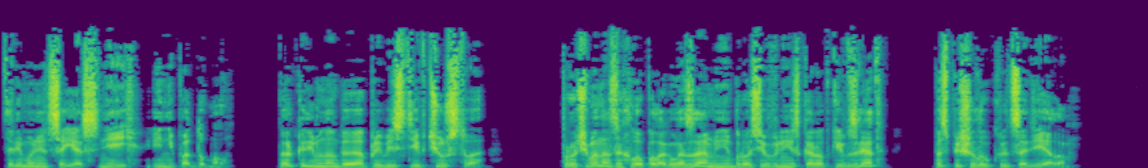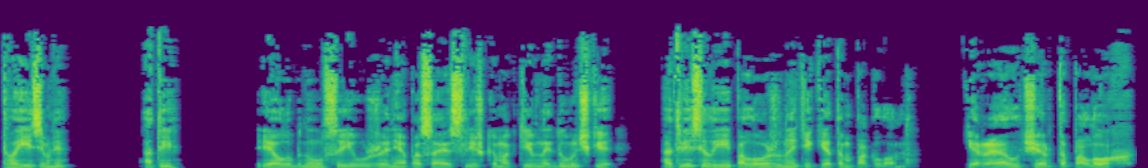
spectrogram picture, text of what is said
Церемониться я с ней и не подумал. Только немного привести в чувство. Впрочем, она захлопала глазами и, бросив вниз короткий взгляд, поспешила укрыться одеялом. «Твоей земле?» А ты?» Я улыбнулся и, уже не опасаясь слишком активной дурочки, отвесил ей положенный этикетом поклон. «Кирелл Чертополох,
